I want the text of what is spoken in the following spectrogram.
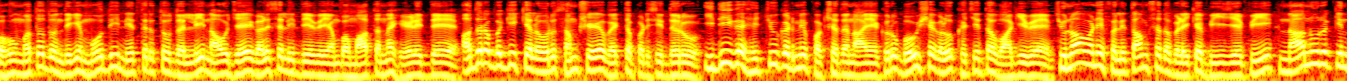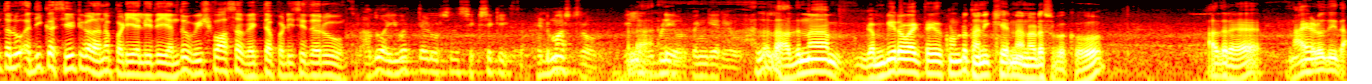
ಬಹುಮತದೊಂದಿಗೆ ಮೋದಿ ನೇತೃತ್ವದಲ್ಲಿ ನಾವು ಜಯ ಗಳಿಸಲಿದ್ದೇವೆ ಎಂಬ ಮಾತನ್ನ ಹೇಳಿದ್ದೆ. ಅದರ ಬಗ್ಗೆ ಕೆಲವರು ಸಂಶಯ ವ್ಯಕ್ತಪಡಿಸಿದ್ದರು. ಇದೀಗ ಹೆಚ್ಚು ಕಡಿಮೆ ಪಕ್ಷದ ನಾಯಕರು ಭವಿಷ್ಯಗಳು ಖಚಿತವಾಗಿವೆ. ಚುನಾವಣೆ ಫಲಿತಾಂಶದ ಬಳಿಕ ಬಿಜೆಪಿ ನಾನೂರಕ್ಕಿಂತಲೂ ಅಧಿಕ ಸೀಟ್ಗಳನ್ನು ಪಡೆಯಲಿದೆ ಎಂದು ವಿಶ್ವಾಸ ವ್ಯಕ್ತಪಡಿಸಿದರು. ಅದು ಐವತ್ತೆರಡು ವರ್ಷದ ಶಿಕ್ಷಕಿ ಹೆಡ್ ಮಾಸ್ಟರ್ ಅವರು ಇಲ್ಲ ಹುಬ್ಳಿ ಅವರು ಬೆಂಗೇರಿ ಅವರು. ಅಲ್ಲಲ್ಲ ಅದನ್ನು ಗಂಭೀರವಾಗಿ ತೆಗೆದುಕೊಂಡು ತನಿಖೆಯನ್ನು ನಡೆಸಬೇಕು. ಆದರೆ ನಾ ಹೇಳೋದು ಇದು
